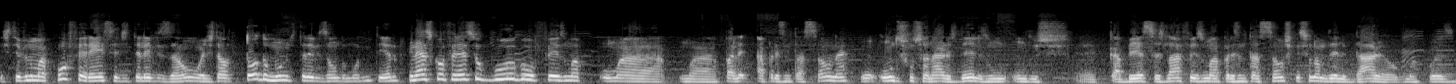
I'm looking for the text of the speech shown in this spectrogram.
esteve numa conferência de televisão onde estava todo mundo de televisão do mundo inteiro e nessa conferência o Google fez uma, uma, uma apresentação né? Um, um, dos funcionários deles um, um dos é, cabeças lá fez uma apresentação esqueci o nome dele Daryl alguma coisa.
